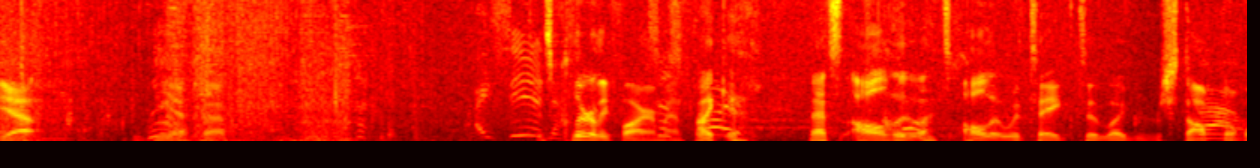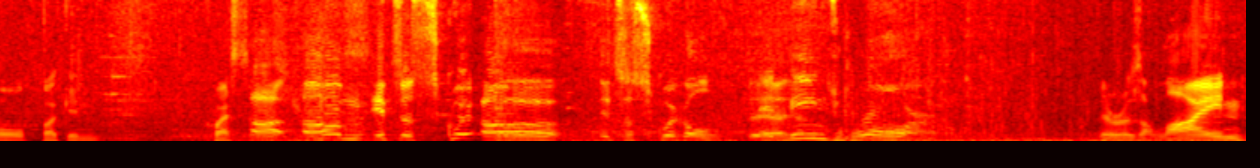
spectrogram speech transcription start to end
Yeah, BFF. I see it it's clearly fire, It man. says Like, fire. that's all. The, that's all it would take to like stop the whole fucking quest. Uh, um, it's a squig. Oh, it's a squiggle. Uh, It means war. there was a line.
